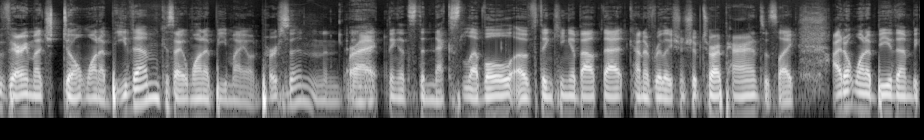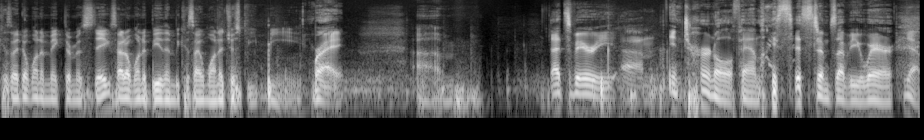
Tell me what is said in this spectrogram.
very much don't want to be them because i want to be my own person and, and i think that's the next level of thinking about that kind of relationship to our parents it's like i don't want to be them because i don't want to make their mistakes i don't want to be them because i want to just be me Right. That's very um, internal family systems of you, where Yeah.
